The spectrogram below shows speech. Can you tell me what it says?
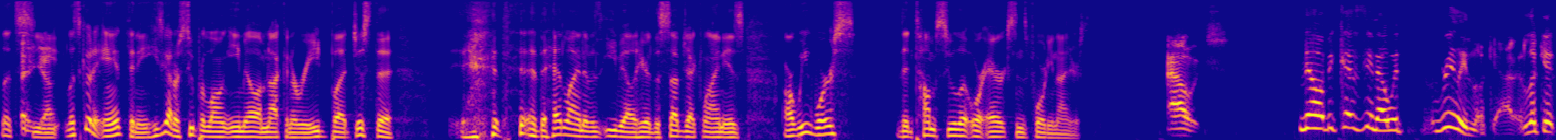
Let's see. Let's go to Anthony. He's got a super long email. I'm not going to read, but just the the headline of his email here. The subject line is: Are we worse than Tomsula or Erickson's 49ers? ouch. No, because you know, with really look at it. Look at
